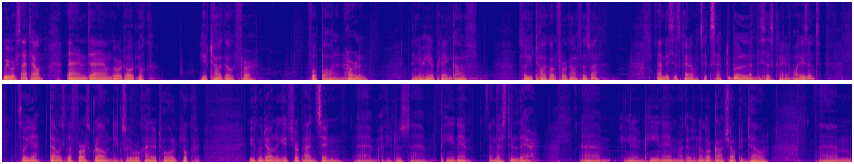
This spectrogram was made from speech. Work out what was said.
We were sat down and um, we were told, look, you tug out for football and hurling, and you're here playing golf, so you tug out for golf as well. And this is kind of what's acceptable, and this is kind of what isn't. So yeah, that was the first grounding. So we were kind of told, look, you can go down and get your pants in. Um, I think it was um, P and M, and they're still there. Um, you can get it in P and M, or there was another golf shop in town. Um,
